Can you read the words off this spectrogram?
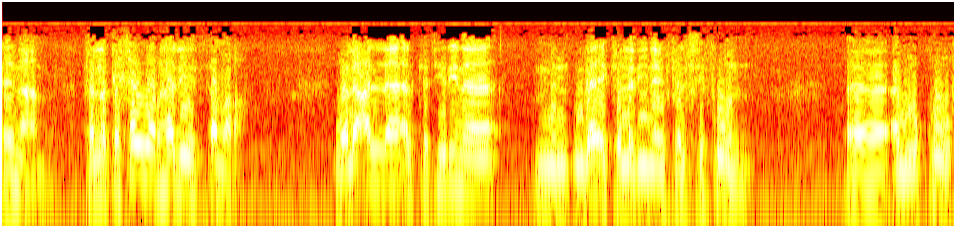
إي نعم. فلنتصور هذه الثمرة. ولعل الكثيرين من أولئك الذين يفلسفون آه الوقوف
